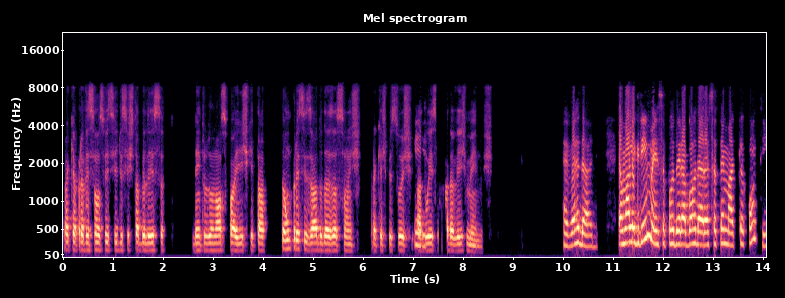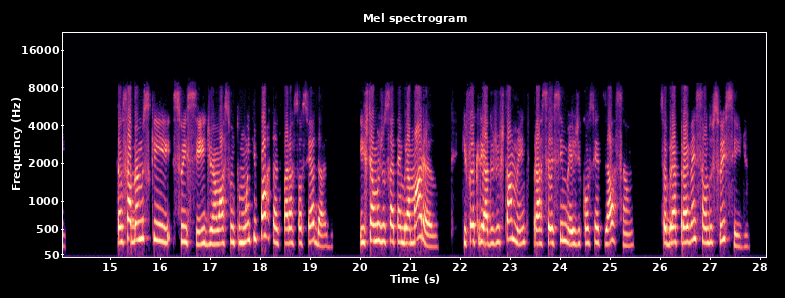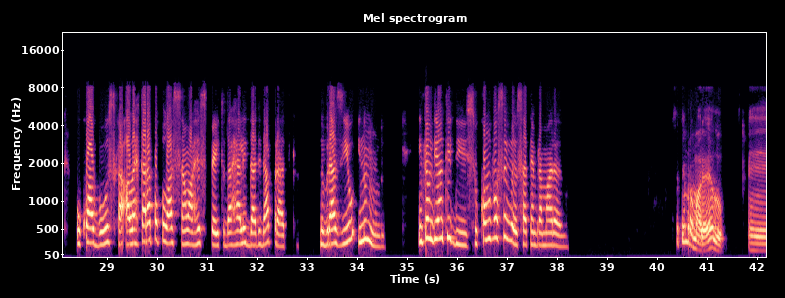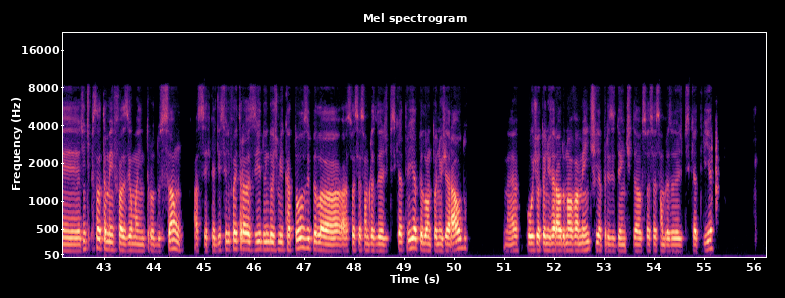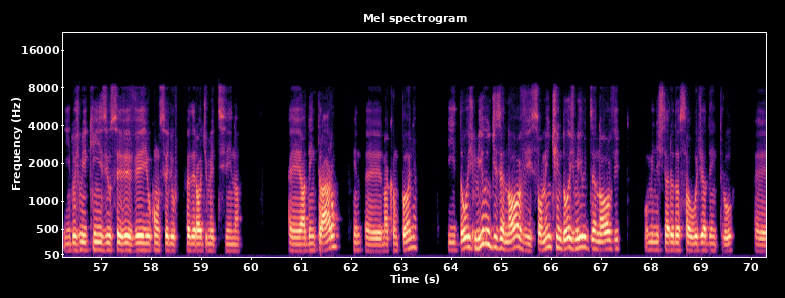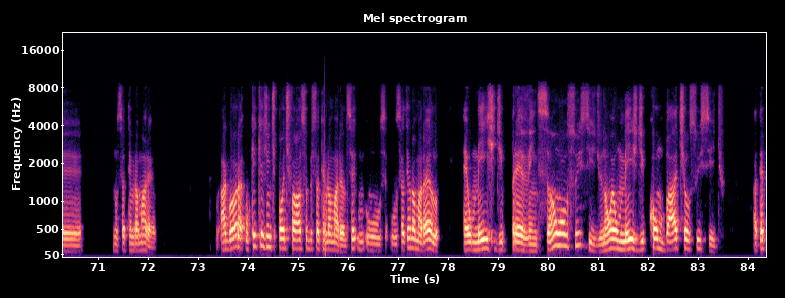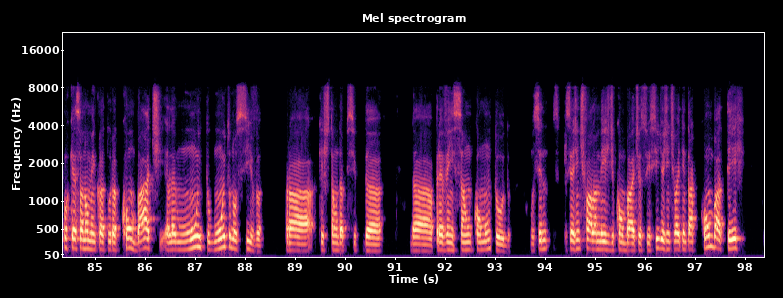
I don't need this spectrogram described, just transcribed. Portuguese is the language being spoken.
para que a prevenção ao suicídio se estabeleça dentro do nosso país que está tão precisado das ações para que as pessoas adoeçam cada vez menos. É verdade. É uma alegria imensa poder abordar essa temática contigo. Então, sabemos que suicídio é um assunto muito importante para a sociedade. E estamos no Setembro Amarelo, que foi criado justamente para ser esse mês de conscientização sobre a prevenção do suicídio, o qual busca alertar a população a respeito da realidade da prática, no Brasil e no mundo. Então, diante disso, como você vê o Setembro Amarelo? Setembro Amarelo, é, a gente precisa também fazer uma introdução acerca disso. Ele foi trazido em 2014 pela Associação Brasileira de Psiquiatria, pelo Antônio Geraldo. Né? Hoje, Antônio Geraldo novamente é presidente da Associação Brasileira de Psiquiatria. Em 2015, o CVV e o Conselho Federal de Medicina é, adentraram é, na campanha. E 2019, somente em 2019, o Ministério da Saúde adentrou é, no Setembro Amarelo. Agora, o que, que a gente pode falar sobre o Setembro Amarelo? O, o Setembro Amarelo é o mês de prevenção ao suicídio, não é o mês de combate ao suicídio. Até porque essa nomenclatura combate, ela é muito, muito nociva para a questão da, da, da prevenção como um todo. Você, se a gente fala mês de combate ao suicídio, a gente vai tentar combater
